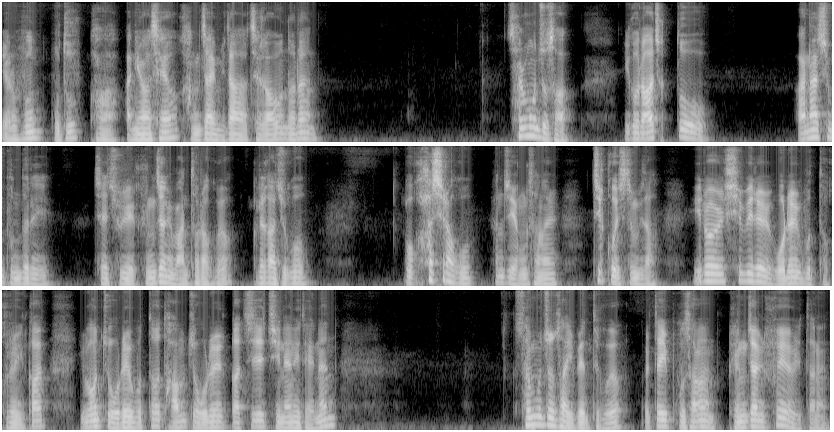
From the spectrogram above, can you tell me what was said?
여러분 모두 강아 안녕하세요. 강자입니다. 제가 오늘은 설문조사. 이걸 아직도 안 하신 분들이 제 주위에 굉장히 많더라고요. 그래가지고 꼭 하시라고 현재 영상을 찍고 있습니다. 1월 11일 월요일부터 그러니까 이번 주 월요일부터 다음 주 월요일까지 진행이 되는 설문조사 이벤트고요. 일단 이 보상은 굉장히 후해요 일단은.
